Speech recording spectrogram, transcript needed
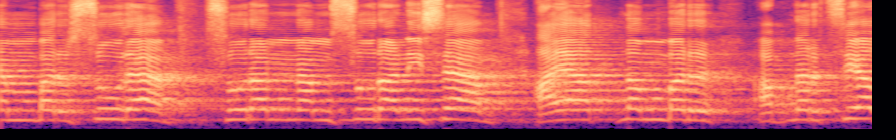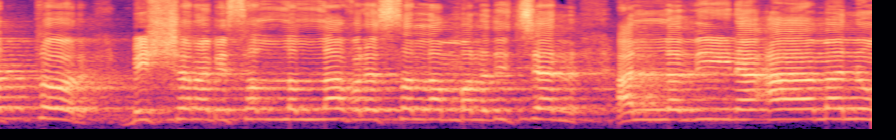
নাম্বার সূরা, সূরার নাম সূরা নিসা, আয়াত নম্বর আপনার 76 বিশ্বনবী সাল্লাল্লাহু আলাইহি সাল্লাম বলে দিচ্ছেন, আল্লাযীনা আমানু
